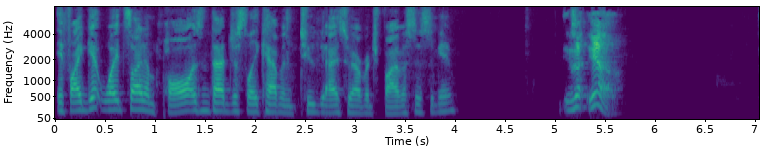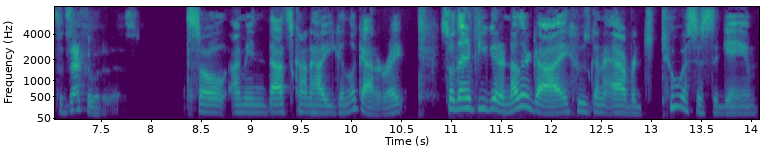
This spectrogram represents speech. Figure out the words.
if I get Whiteside and Paul, isn't that just like having two guys who average five assists a game? Exactly. Yeah, that's exactly what it is. So, I mean, that's kind of how you can look at it, right? So then, if you get another guy who's going to average two assists a game,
